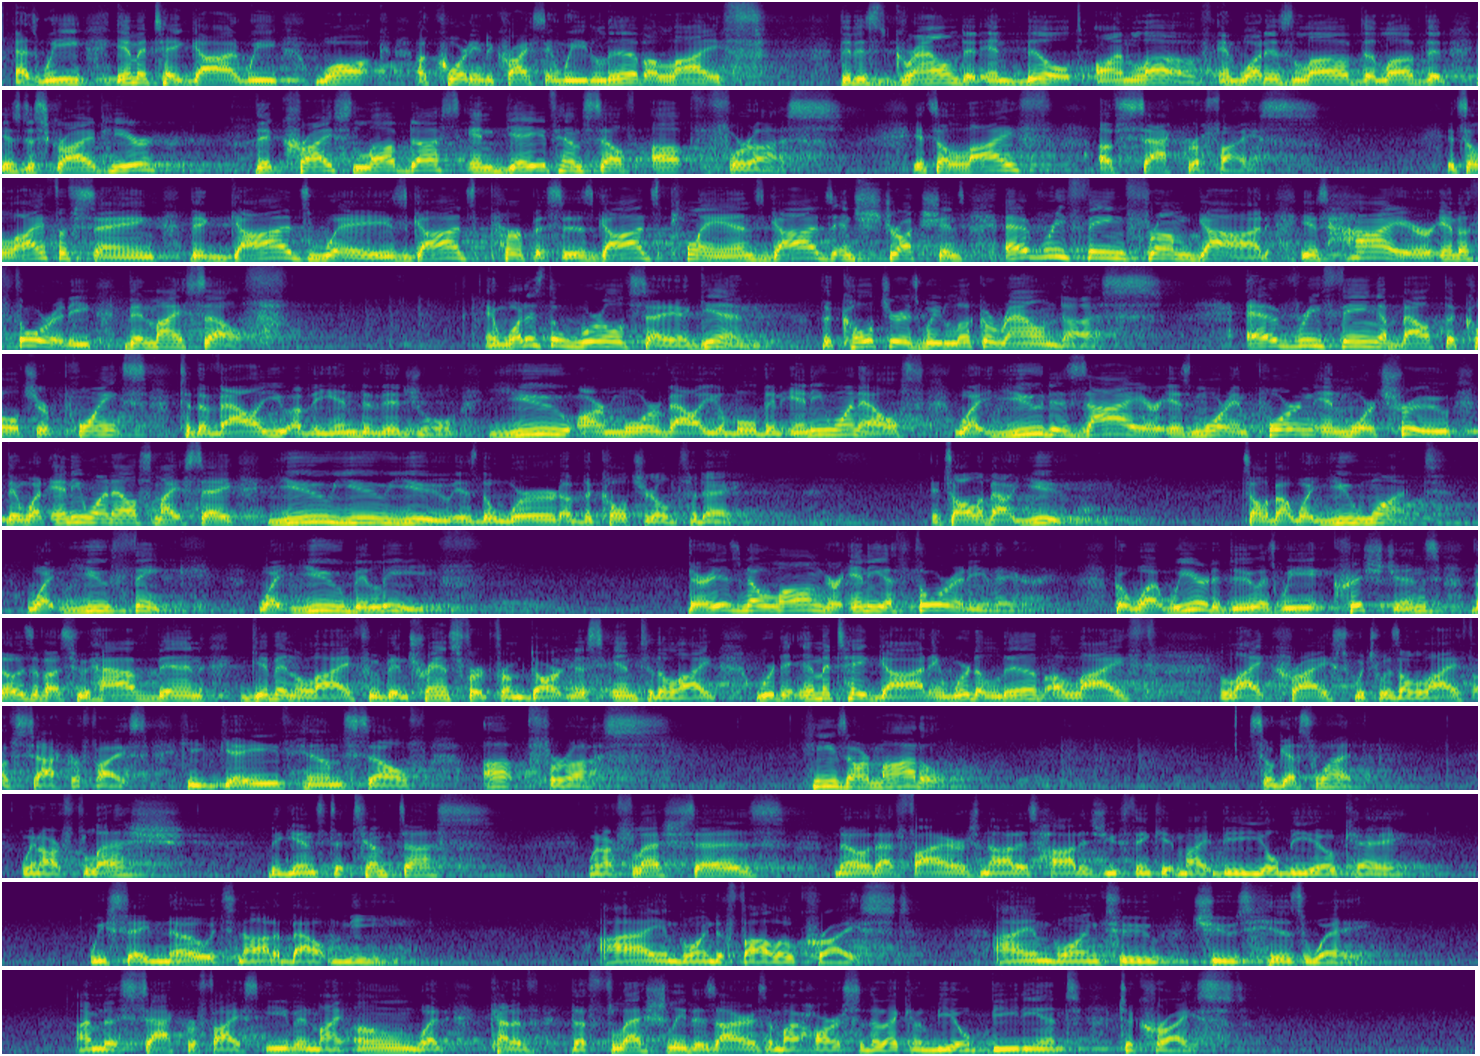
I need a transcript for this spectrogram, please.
As we imitate God, we walk according to Christ and we live a life that is grounded and built on love. And what is love? The love that is described here? That Christ loved us and gave himself up for us. It's a life of sacrifice. It's a life of saying that God's ways, God's purposes, God's plans, God's instructions, everything from God is higher in authority than myself. And what does the world say? Again, the culture as we look around us Everything about the culture points to the value of the individual. You are more valuable than anyone else. What you desire is more important and more true than what anyone else might say. You, you, you is the word of the culture today. It's all about you. It's all about what you want, what you think, what you believe. There is no longer any authority there. But what we are to do as we Christians, those of us who have been given life, who've been transferred from darkness into the light, we're to imitate God and we're to live a life like Christ, which was a life of sacrifice. He gave himself up for us. He's our model. So, guess what? When our flesh begins to tempt us, when our flesh says, no, that fire's not as hot as you think it might be. You'll be okay. We say, No, it's not about me. I am going to follow Christ. I am going to choose His way. I'm going to sacrifice even my own, what kind of the fleshly desires of my heart so that I can be obedient to Christ.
